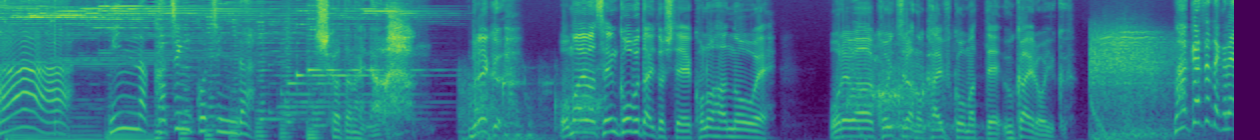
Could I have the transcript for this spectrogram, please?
ああみんなカチンコチンだ。仕方ないな。ブレイクお前は先行部隊としてこの反応を終え俺はこいつらの回復を待って迂回路を行く。任せてくれ。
